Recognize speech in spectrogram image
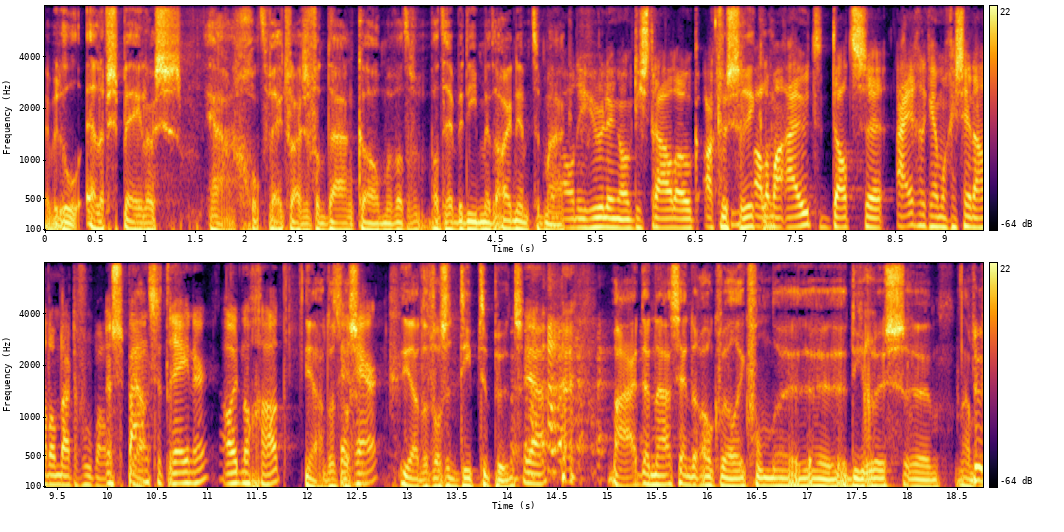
Ik bedoel, elf spelers. Ja, god weet waar ze vandaan komen. Wat, wat hebben die met Arnhem te maken? Al die huurlingen ook, die straalden ook actief allemaal uit dat ze eigenlijk helemaal geen zin hadden om daar te voetballen. Een Spaanse trainer, ooit nog gehad. Ja, dat was, ja, dat was het dieptepunt. Ja. Maar daarna zijn er ook wel, ik vond eh, die Rus. eh nou,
